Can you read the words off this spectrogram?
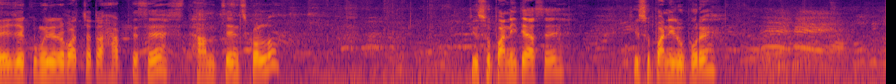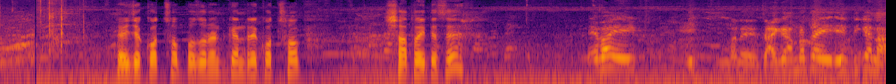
এই যে কুমিরের বাচ্চাটা হাঁটতেছে, স্থান চেঞ্জ করল। কিছু পানিতে আছে, কিছু পানির উপরে। এই যে কচ্ছপ, প্রজনন কেন্দ্রে কচ্ছপ সাঁতরাইতেছে। এ ভাই, এই মানে জায়গা আমরা তো এই দিকে না।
